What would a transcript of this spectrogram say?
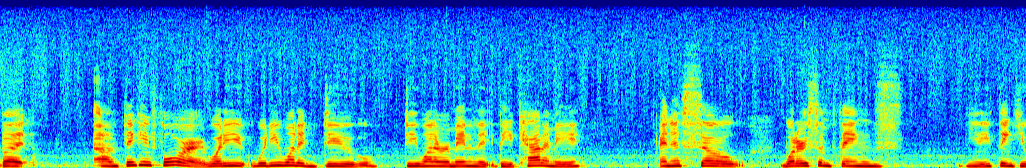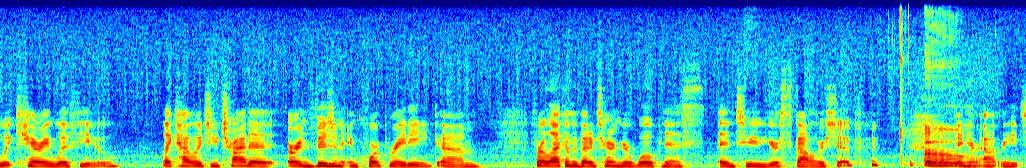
But um, thinking forward, what do you what do you want to do? Do you want to remain in the, the academy? And if so, what are some things you think you would carry with you? Like, how would you try to or envision incorporating, um, for lack of a better term, your wokeness into your scholarship and Um, your outreach?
